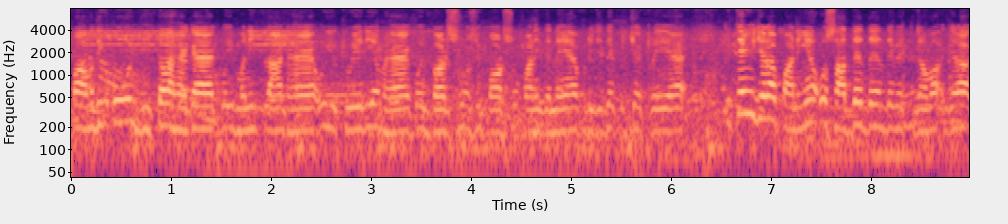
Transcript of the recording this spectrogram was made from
ਭਾਵੇਂ ਦੀ ਉਹ ਬੂਟਾ ਹੈਗਾ, ਕੋਈ ਮਨੀ ਪਲਾਂਟ ਹੈ, ਕੋਈ ਐਕੁਏਰੀਅਮ ਹੈ, ਕੋਈ ਬਰਡਸ ਨੂੰ ਅਸੀਂ ਪੌਟਸ ਨੂੰ ਪਾਣੀ ਦਿੰਦੇ ਆ ਫ੍ਰਿਜ ਦੇ ਪਿੱਛੇ ਟਰੇ ਹੈ। ਕਿਤੇ ਵੀ ਜਿਹੜਾ ਪਾਣੀ ਹੈ, ਉਹ ਸਾਦੇ ਦਿਨ ਦੇ ਵਿੱਚ ਨਵਾਂ ਜਿਹੜਾ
